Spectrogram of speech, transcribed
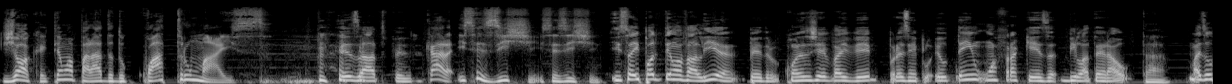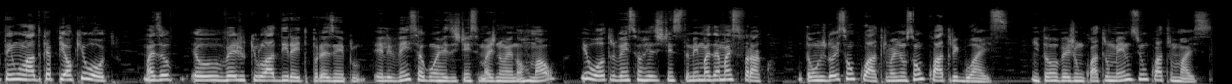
Joca, e tem uma parada do 4 mais. Exato, Pedro. Cara, isso existe, isso existe. Isso aí pode ter uma valia, Pedro, quando gente vai ver, por exemplo, eu tenho uma fraqueza bilateral, Tá. mas eu tenho um lado que é pior que o outro. Mas eu, eu vejo que o lado direito, por exemplo, ele vence alguma resistência, mas não é normal, e o outro vence uma resistência também, mas é mais fraco. Então os dois são 4, mas não são 4 iguais. Então eu vejo um 4 menos e um 4 mais.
